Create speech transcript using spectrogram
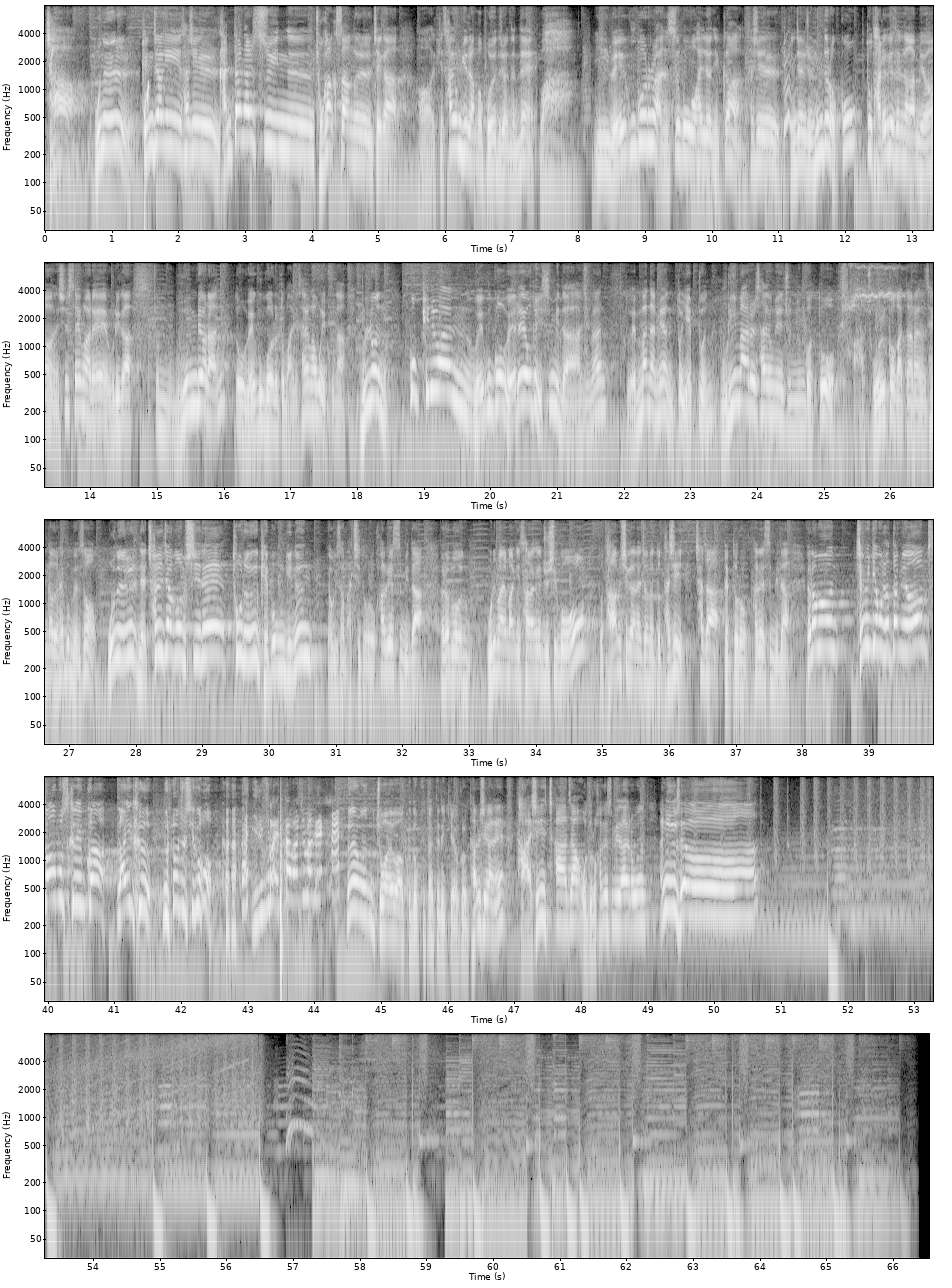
자, 오늘 굉장히 사실 간단할 수 있는 조각상을 제가 어, 이렇게 사용기를 한번 보여드렸는데, 와. 이 외국어를 안 쓰고 하려니까 사실 굉장히 좀 힘들었고 또 다르게 생각하면 실생활에 우리가 좀 무분별한 또 외국어를 또 많이 사용하고 있구나. 물론 꼭 필요한 외국어 외래어도 있습니다. 하지만 웬만하면 또 예쁜 우리말을 사용해 주는 것도 아, 좋을 것 같다라는 생각을 해보면서 오늘 내 철작업실의 토르 개봉기는 여기서 마치도록 하겠습니다. 여러분 우리말 많이 사랑해 주시고 또 다음 시간에 저는 또 다시 찾아뵙도록 하겠습니다. 여러분 재밌게 보셨다면 서브스크립과 라이크 눌러주시고 일부러 했다 마지막에 네, 여러분 좋아요와 구독 부탁드릴게요. 그럼 다음 시간에 다시 찾아오도록 하겠습니다. 여러분 안녕히 계세요.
